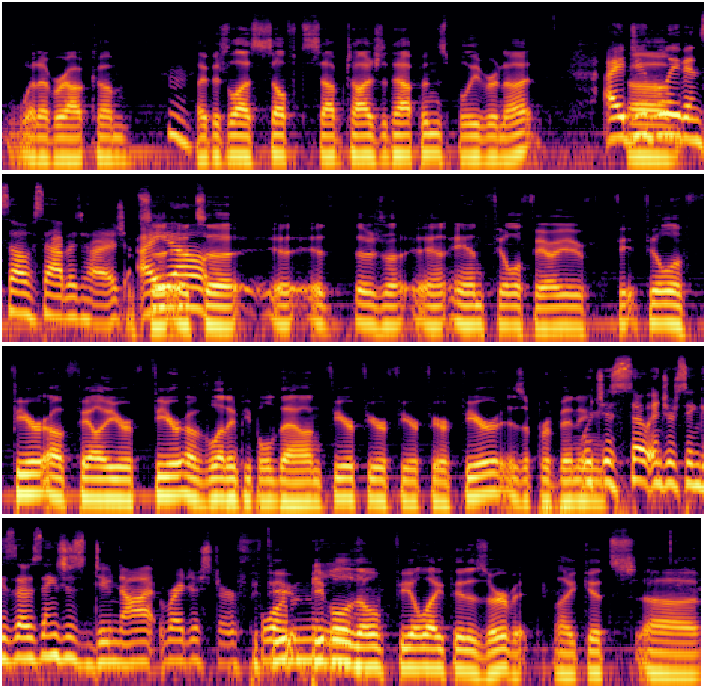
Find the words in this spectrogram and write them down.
whatever outcome. Hmm. Like there's a lot of self sabotage that happens. Believe it or not. I do Um, believe in self sabotage. It's I a, don't. it's a it, it, there's a and and feel of failure, feel of fear of failure, fear of letting people down, fear, fear, fear, fear, fear is a preventing. which is so interesting because those things just do not register for me. people don't feel like they deserve it. Like it's uh,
